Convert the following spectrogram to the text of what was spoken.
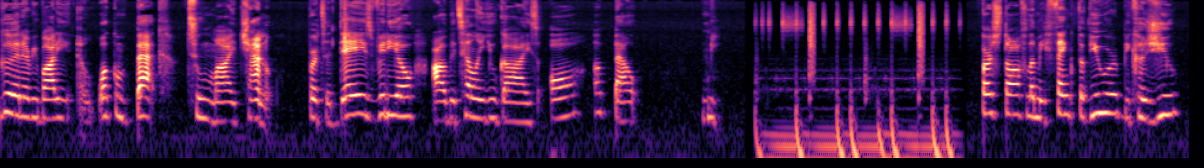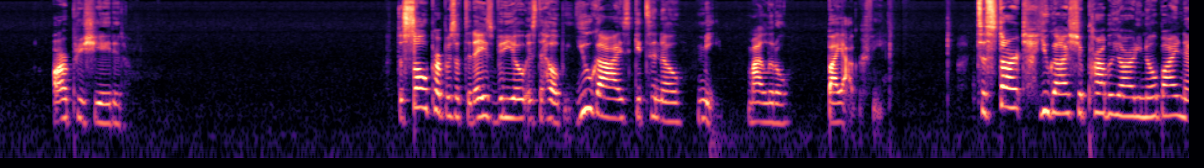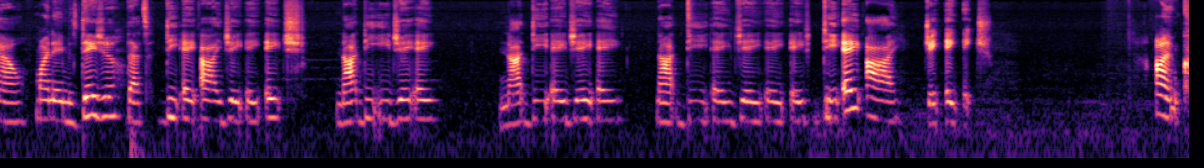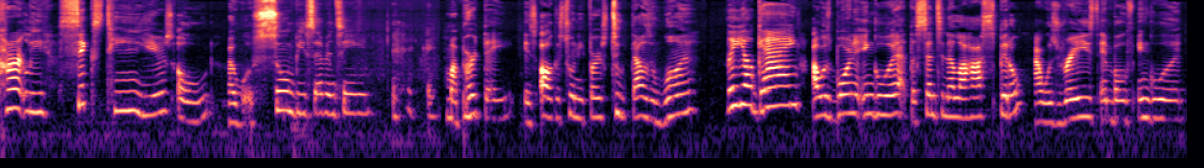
Good everybody and welcome back to my channel. For today's video, I'll be telling you guys all about me. First off, let me thank the viewer because you are appreciated. The sole purpose of today's video is to help you guys get to know me, my little biography. To start, you guys should probably already know by now, my name is Daijah. That's D-A-I-J-A-H, not D-E-J-A, not D-A-J-A, not D-A-J-A-H, D-A-I-J-A-H. I am currently 16 years old. I will soon be 17. My birthday is August 21st, 2001. Leo gang. I was born in Inglewood at the Centinela Hospital. I was raised in both Inglewood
